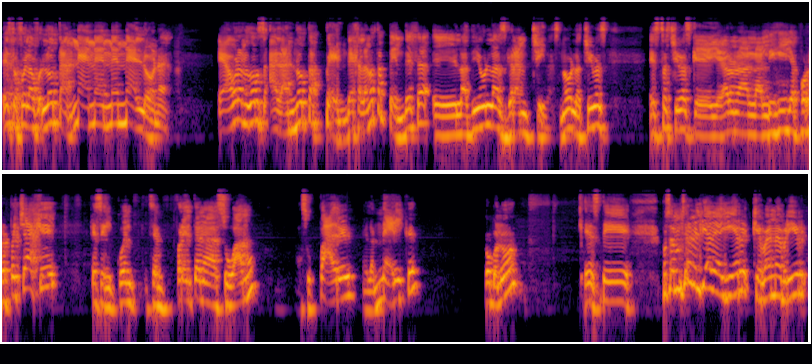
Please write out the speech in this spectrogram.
Esto fue la nota me, me, me, melona. Eh, ahora nos vamos a la nota pendeja. La nota pendeja eh, la dio las gran chivas, ¿no? Las chivas, estas chivas que llegaron a la liguilla por repechaje, que se, se enfrentan a su amo, a su padre, el América. ¿Cómo no? Este, pues anunciaron el día de ayer que van a abrir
